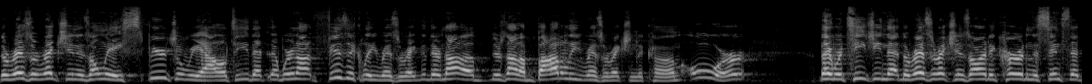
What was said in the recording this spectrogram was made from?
the resurrection is only a spiritual reality, that, that we're not physically resurrected, not a, there's not a bodily resurrection to come, or they were teaching that the resurrection has already occurred in the sense that,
